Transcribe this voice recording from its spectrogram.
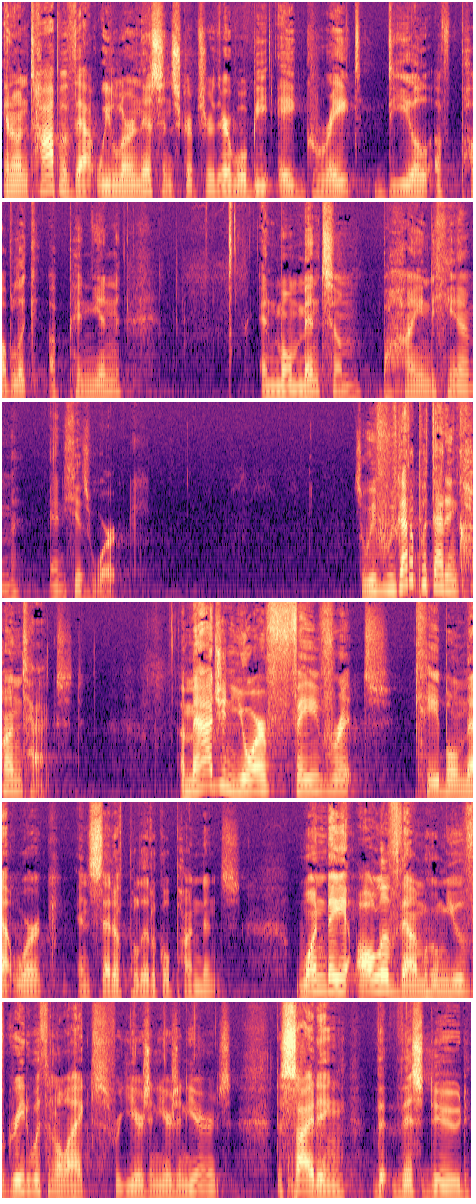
and on top of that, we learn this in Scripture there will be a great deal of public opinion and momentum behind him and his work. So we've, we've got to put that in context. Imagine your favorite cable network set of political pundits. One day, all of them, whom you've agreed with and liked for years and years and years, deciding that this dude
